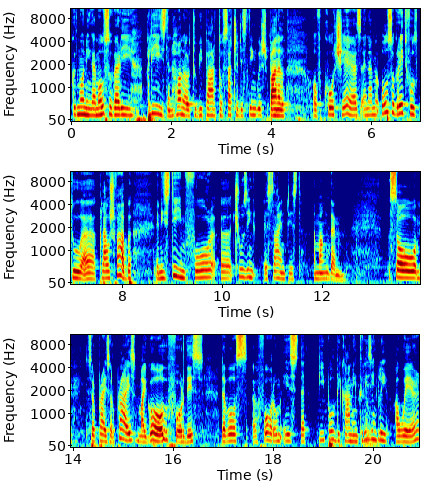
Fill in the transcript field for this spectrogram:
Good morning. I'm also very pleased and honored to be part of such a distinguished panel of co-chairs, and I'm also grateful to uh, Klaus Schwab and his team for uh, choosing a scientist among them. So, surprise, surprise, my goal for this Davos uh, forum is that people become increasingly aware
